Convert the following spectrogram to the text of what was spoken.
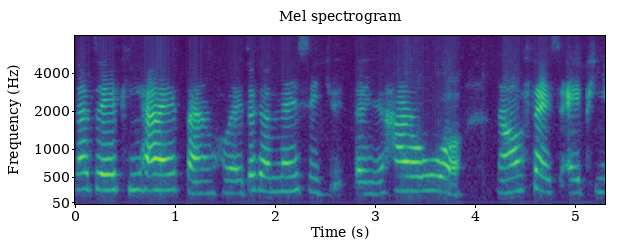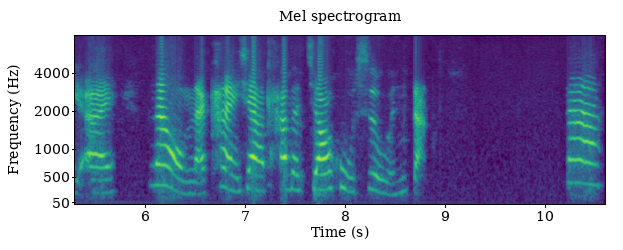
那只 API 返回这个 message 等于 Hello World，然后 Face API。那我们来看一下它的交互式文档。那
